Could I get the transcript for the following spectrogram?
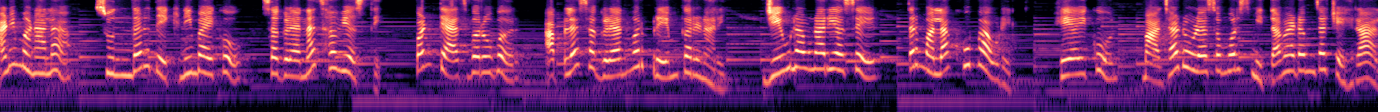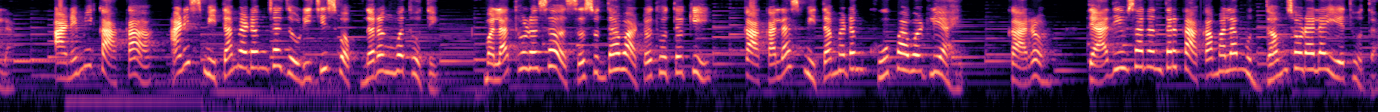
आणि म्हणाला सुंदर देखणी बायको सगळ्यांनाच हवी असते पण त्याचबरोबर आपल्या सगळ्यांवर प्रेम करणारी जीव लावणारी असेल तर मला खूप आवडेल. हे ऐकून माझ्या डोळ्यासमोर स्मिता मॅडमचा चेहरा आला आणि मी काका आणि स्मिता मॅडमच्या जोडीची स्वप्न रंगवत होते. मला थोडंसं असं सुद्धा वाटत होतं की काकाला स्मिता मॅडम खूप आवडली आहे. कारण त्या दिवसानंतर काका मला मुद्दाम सोडायला येत होता.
